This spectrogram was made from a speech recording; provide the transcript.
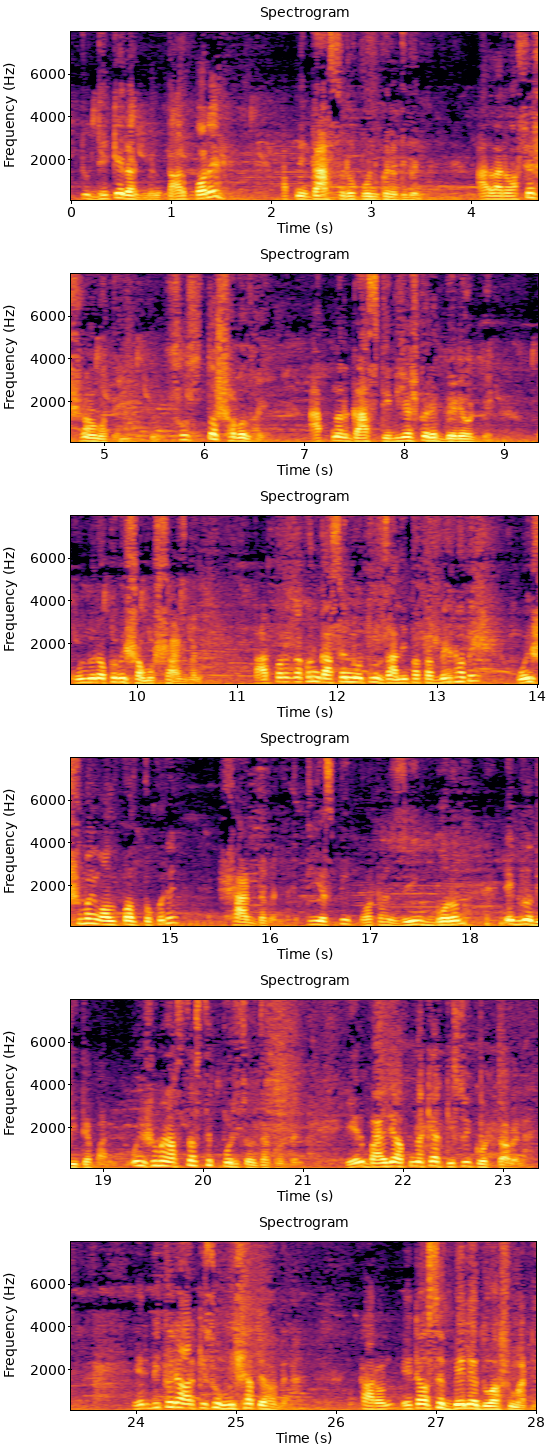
একটু ঢেকে রাখবেন, তারপরে আপনি গাছ রোপণ করে দিবেন। আল্লাহর অশেষ রহমতে সুস্থ সবল হয়ে আপনার গাছটি বিশেষ করে বেড়ে উঠবে। কোনো রকমই সমস্যা আসবে না। তারপরে যখন গাছের নতুন জালি পাতা বের হবে, ওই সময় অল্প অল্প করে সার দেবেন। টিএসপি, পটাশ, জিঙ্ক, বোরন এগুলো দিতে পারেন। ওই সময় আস্তে আস্তে পরিচর্যা করবেন। এর বাইরে আপনাকে আর কিছুই করতে হবে না। এর ভিতরে আর কিছু মিশাতে হবে না। কারণ এটা হচ্ছে বেলে দোআঁশ মাটি।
